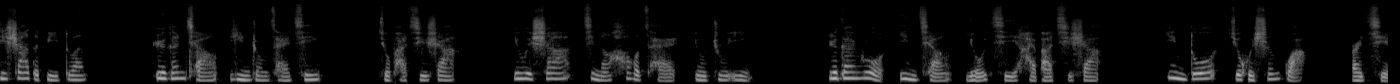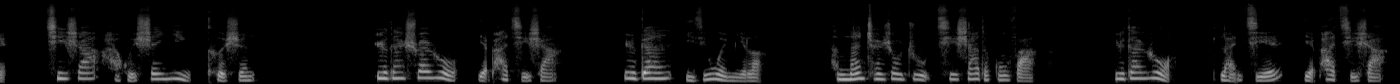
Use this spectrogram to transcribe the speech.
七杀的弊端，日干强印重财轻，就怕七杀，因为杀既能耗财又助印。日干弱印强，尤其害怕七杀，印多就会生寡，而且七杀还会生印克身。日干衰弱也怕七杀，日干已经萎靡了，很难承受住七杀的攻伐。日干弱懒结也怕七杀，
